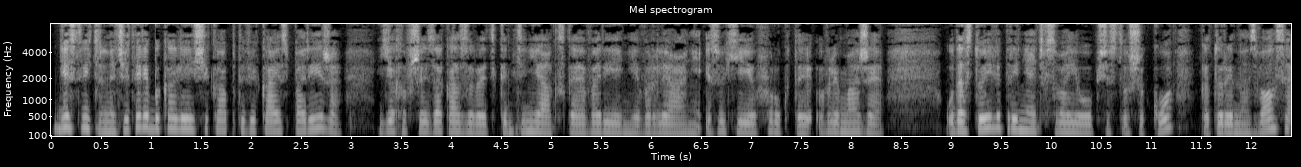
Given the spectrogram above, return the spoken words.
Действительно, четыре бакалейщика оптовика из Парижа, ехавшие заказывать континьякское варенье в Орлеане и сухие фрукты в Лимаже, удостоили принять в свое общество Шико, который назвался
